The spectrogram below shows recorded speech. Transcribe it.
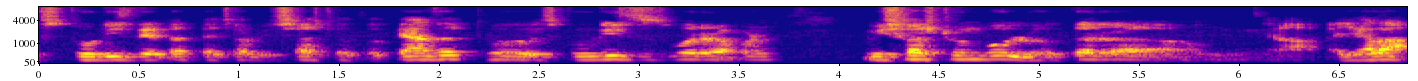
स्टोरीज देतात त्याच्यावर विश्वास ठेवतो. त्या जर स्टोरीजवर आपण विश्वास ठेवून बोललो तर ह्याला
